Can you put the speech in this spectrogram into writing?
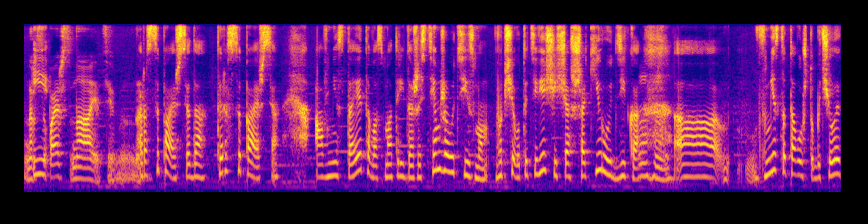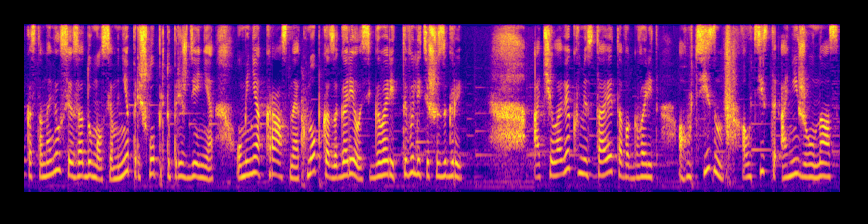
рассыпаешься на эти... да. Рассыпаешься, да, ты рассыпаешься. А вместо этого, смотри, даже с тем же аутизмом, вообще вот эти вещи сейчас шокируют дико. Мгм. А, вместо того, чтобы человек остановился и задумался, мне пришло предупреждение, у меня красная кнопка загорелась и говорит, ты вылетишь из игры. А человек вместо этого говорит, аутизм, аутисты, они же у нас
